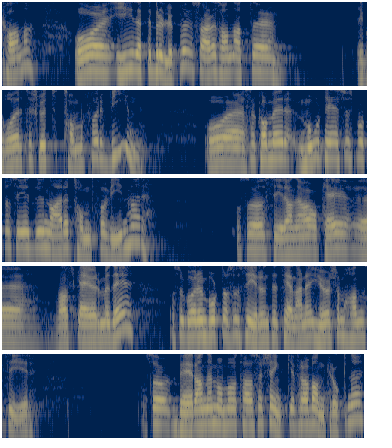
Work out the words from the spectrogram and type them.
Kana. Og i dette bryllupet så er det sånn at eh, det går til slutt tom for vin. Og eh, så kommer mor til Jesus bort og sier, 'Du, nå er det tomt for vin her.' Og så sier han, 'Ja, ok, eh, hva skal jeg gjøre med det?' Og så går hun bort og så sier hun til tjenerne, 'Gjør som han sier.' Og Så ber han dem om å ta seg skjenke fra vannkrukkene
